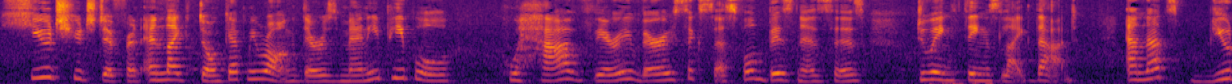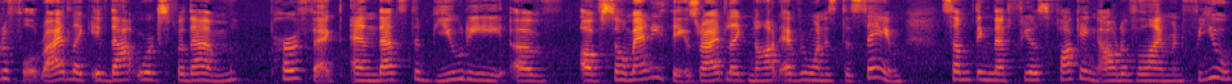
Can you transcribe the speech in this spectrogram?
Huge, huge difference. And like, don't get me wrong, there's many people who have very, very successful businesses doing things like that. And that's beautiful, right? Like, if that works for them, perfect and that's the beauty of of so many things right like not everyone is the same something that feels fucking out of alignment for you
